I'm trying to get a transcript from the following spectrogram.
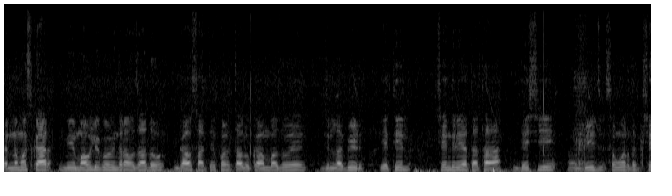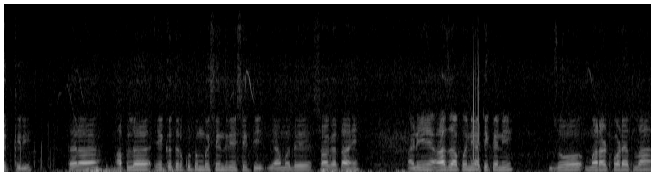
तर नमस्कार मी माऊली गोविंदराव जाधव गाव सातेफळ तालुका अंबाजोळे जिल्हा बीड येथील सेंद्रिय तथा देशी बीज संवर्धक शेतकरी. तर आपलं एकत्र कुटुंब सेंद्रिय शेती यामध्ये स्वागत आहे. आणि आज आपण या ठिकाणी जो मराठवाड्यातला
